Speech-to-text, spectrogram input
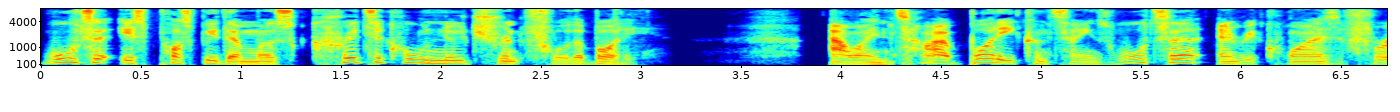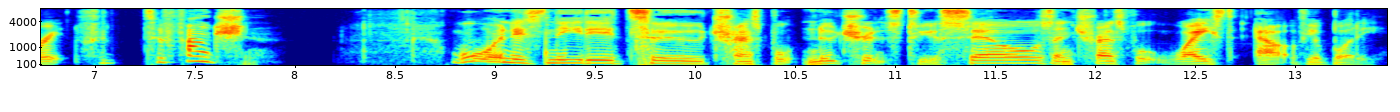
Water is possibly the most critical nutrient for the body. Our entire body contains water and requires for it for, to function. Water is needed to transport nutrients to your cells and transport waste out of your body.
